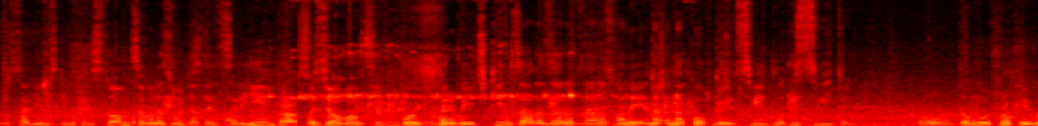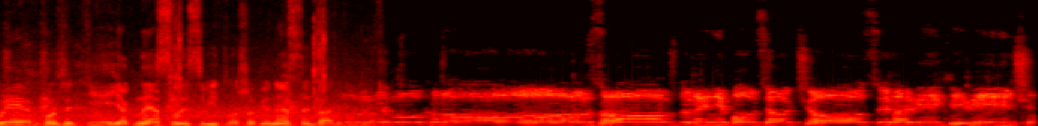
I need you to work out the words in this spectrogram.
Єрусалімським хрестом. Це мене звуть отець Сергій. Ось цього вам ось вервички. Зараз, зараз, зараз. Вони накоплюють світло і світять. О, тому щоб і ви по житті як несли світло, щоб і несли далі. Бог наш, завжди нині повсякчас і на віки вічні.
